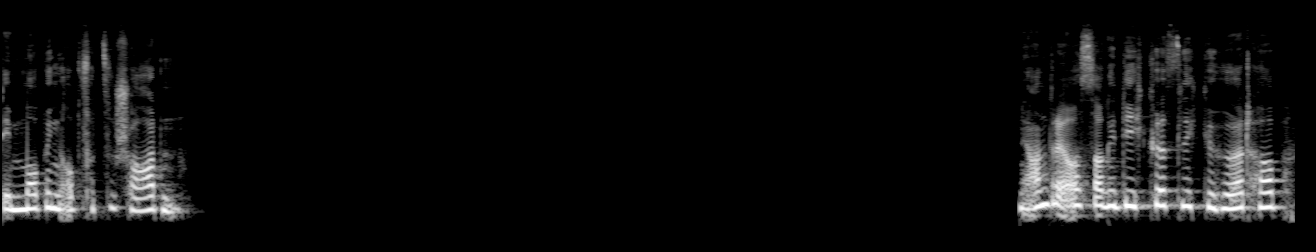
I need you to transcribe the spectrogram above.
dem Mobbingopfer zu schaden. Eine andere Aussage, die ich kürzlich gehört habe.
